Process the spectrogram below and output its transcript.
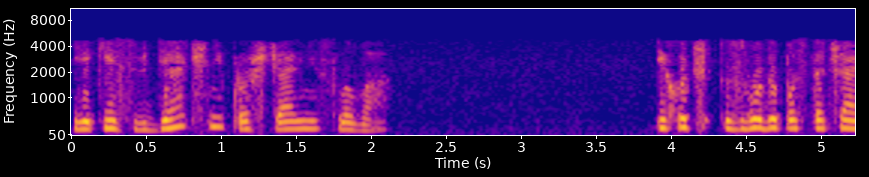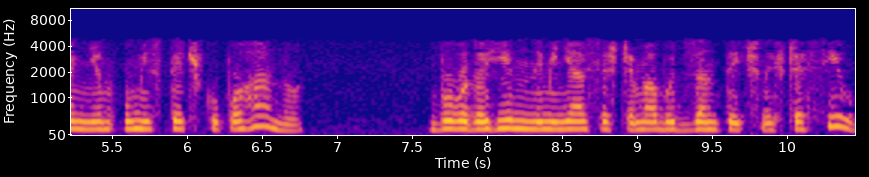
якісь вдячні прощальні слова. І хоч з водопостачанням у містечку погано, бо водогін не мінявся ще, мабуть, з античних часів,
